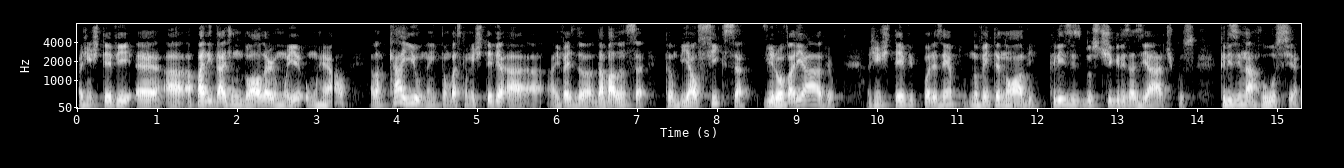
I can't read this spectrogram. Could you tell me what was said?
a gente teve é, a, a, paridade um dólar, um, e, um real, ela caiu, né? Então, basicamente, teve, a, a, ao invés da, da balança cambial fixa, virou variável. A gente teve, por exemplo, 99, crises dos tigres asiáticos, crise na Rússia.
